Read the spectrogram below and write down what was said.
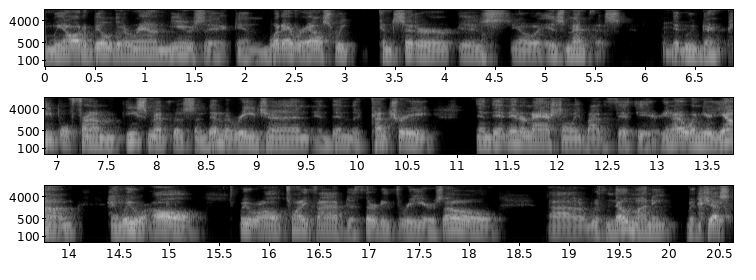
and we ought to build it around music and whatever else we consider is, you know, is Memphis. Mm-hmm. That we bring people from East Memphis and then the region and then the country and then internationally by the fifth year. You know, when you're young, and we were all we were all 25 to 33 years old uh, with no money, but just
